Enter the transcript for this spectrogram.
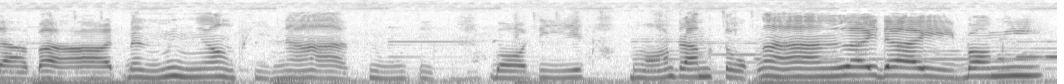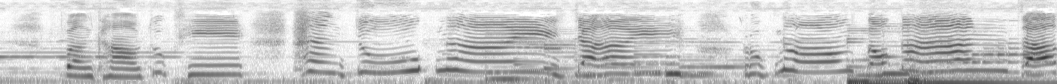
ระบาดมันเมืองพินาศสุงติดบอดี หมอรำตกงานรายได้บ่มี ฟังข่าวทุกที แห่งจุกในใจลูกน้องตกงานจาก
